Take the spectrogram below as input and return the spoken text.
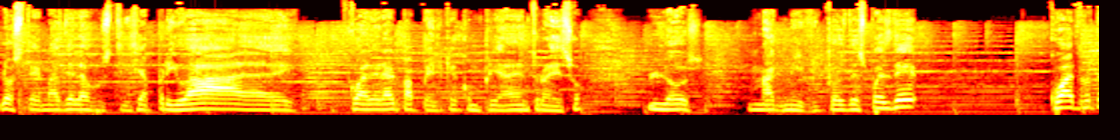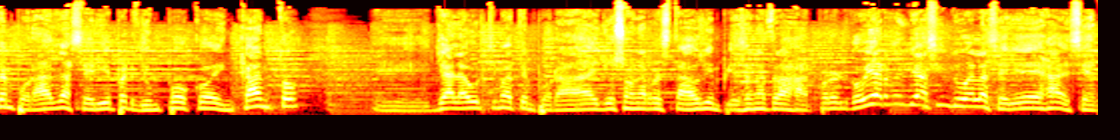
los temas de la justicia privada, de cuál era el papel que cumplía dentro de eso los magníficos. Después de cuatro temporadas la serie perdió un poco de encanto. Eh, ya la última temporada ellos son arrestados y empiezan a trabajar por el gobierno y ya sin duda la serie deja de ser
